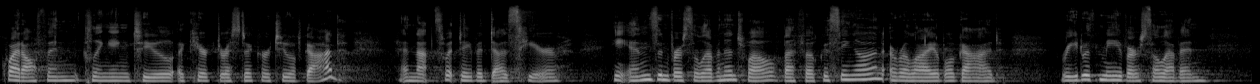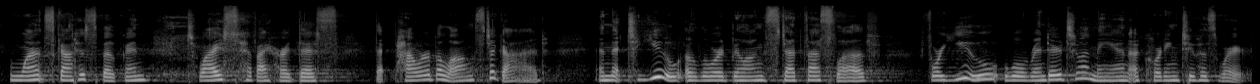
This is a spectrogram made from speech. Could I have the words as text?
quite often clinging to a characteristic or two of God, and that's what David does here. He ends in verse 11 and 12 by focusing on a reliable God. Read with me verse 11. Once God has spoken, twice have I heard this that power belongs to God, and that to you, O Lord, belongs steadfast love, for you will render to a man according to his work.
